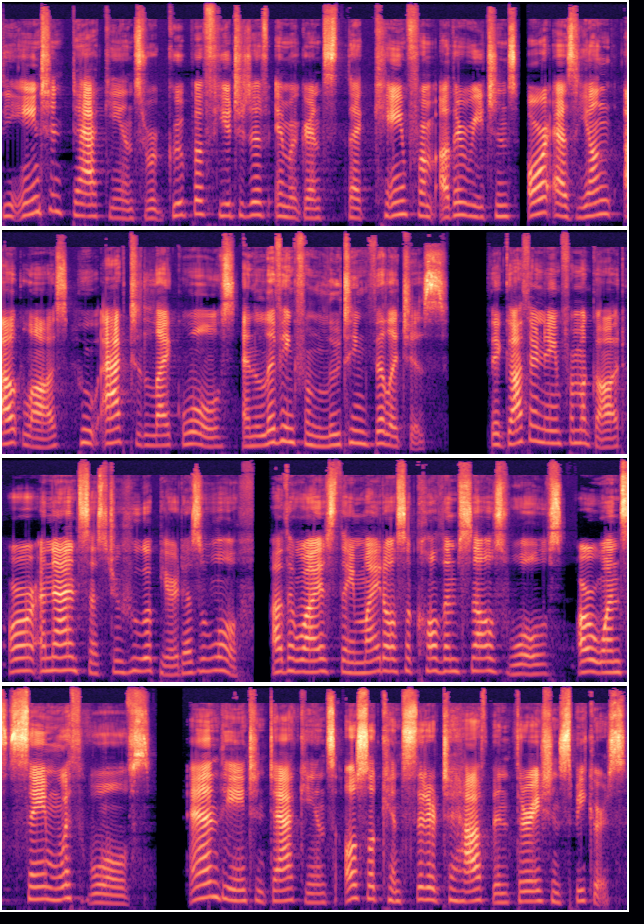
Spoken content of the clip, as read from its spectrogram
The ancient Dacians were a group of fugitive immigrants that came from other regions or as young outlaws who acted like wolves and living from looting villages. They got their name from a god or an ancestor who appeared as a wolf. Otherwise, they might also call themselves wolves or ones same with wolves. And the ancient Dacians also considered to have been Thracian speakers.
